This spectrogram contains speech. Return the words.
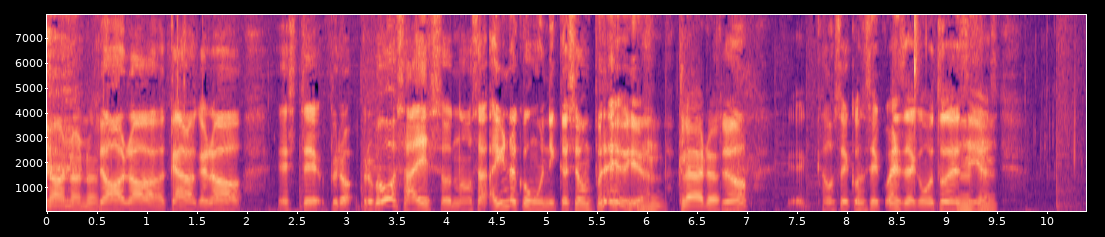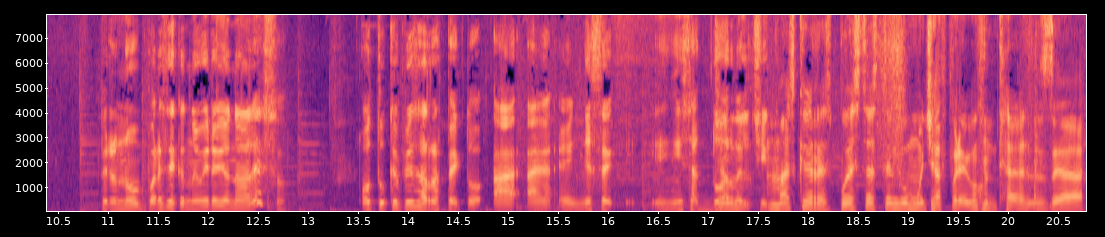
no, no, no. No, no, claro que no. Este, pero, pero vamos a eso, ¿no? O sea, hay una comunicación previa, Claro. ¿no? Eh, Causa y consecuencia, como tú decías. Pero no, parece que no hubiera habido nada de eso. ¿O tú qué piensas respecto a, a- en ese en ese actuar Yo, del chico? Más que respuestas, tengo muchas preguntas. O sea,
